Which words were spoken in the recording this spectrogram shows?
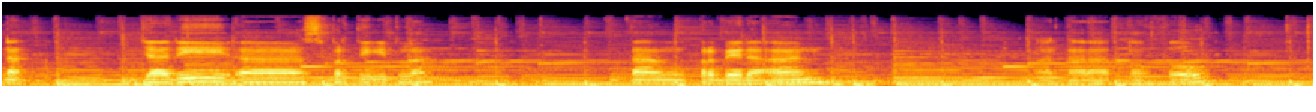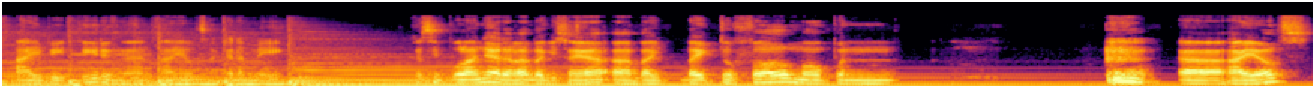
nah jadi uh, seperti itulah tentang perbedaan antara TOEFL IBT dengan IELTS Academic kesimpulannya adalah bagi saya uh, baik, baik TOEFL maupun uh, IELTS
